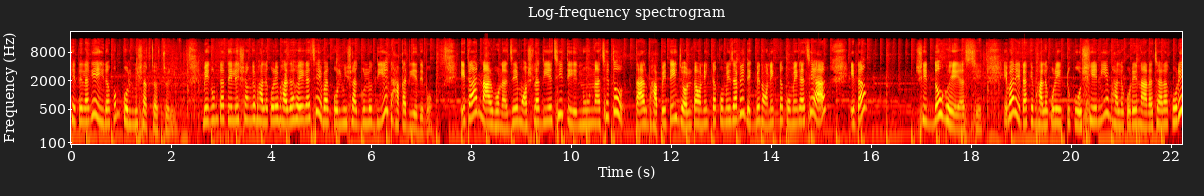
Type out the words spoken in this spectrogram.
খেতে লাগে এই রকম কলমি শাক চচ্চড়ি। বেগুনটা তেলের সঙ্গে ভালো করে ভাজা হয়ে গেছে, এবার কলমি শাকগুলো দিয়ে ঢাকা দিয়ে দেব। এটা নাড়বো না, যে মশলা দিয়েছি তে নুন আছে তো, তার ভাপেতেই জলটা অনেকটা কমে যাবে, দেখবেন অনেকটা কমে গেছে আর এটা সিদ্ধ হয়ে আসছে। এবার এটাকে ভালো করে একটু কষিয়ে নিয়ে ভালো করে নাড়াচাড়া করে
